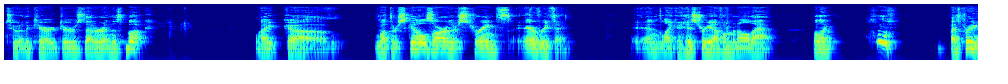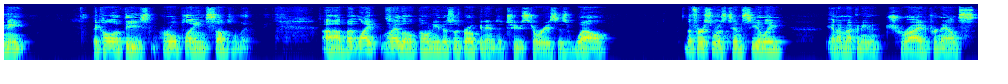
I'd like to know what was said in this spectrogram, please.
two of the characters that are in this book. Like uh, what their skills are, their strengths, everything. And like a history of them and all that. I'm like, hmm, that's pretty neat. They call it the role playing supplement. Uh, but like My Little Pony, this was broken into two stories as well. The first one was Tim Seeley, and I'm not going to even try to pronounce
